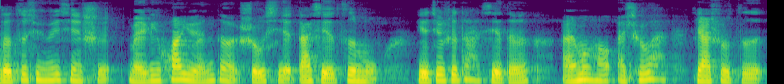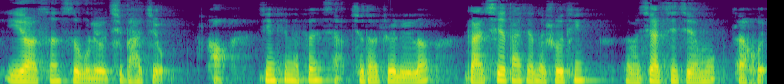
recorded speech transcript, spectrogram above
的咨询微信是“美丽花园”的手写大写字母，也就是大写的 M 和 H Y。加数字一二三四五六七八九，好，今天的分享就到这里了，感谢大家的收听，咱们下期节目再会。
